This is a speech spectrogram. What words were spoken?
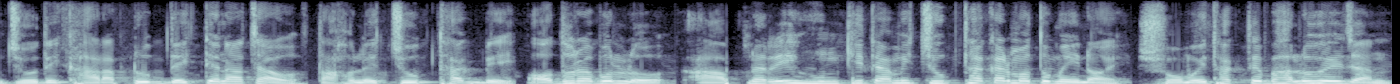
যদি খারাপ রূপ দেখতে না চাও, তাহলে চুপ থাকবে। অধরা বলল, আপনার এই হুমকিতে আমি চুপ থাকার মতো মেয়ে নয়। সময় থাকতে ভালো হয়ে যান।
